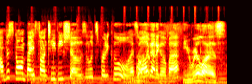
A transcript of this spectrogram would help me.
I'm just going based on TV shows. It looks pretty cool. That's all I gotta go by. You realize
